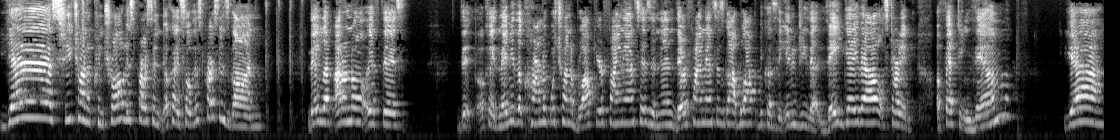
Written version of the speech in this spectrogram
Yes. She trying to control this person. Okay, so this person's gone. They left. I don't know if this the, okay, maybe the karmic was trying to block your finances and then their finances got blocked because the energy that they gave out started affecting them. Yeah.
